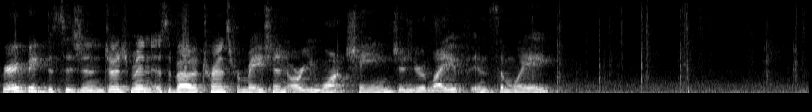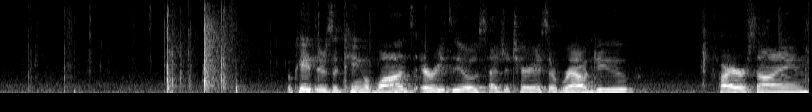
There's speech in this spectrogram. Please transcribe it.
Very big decision. Judgment is about a transformation or you want change in your life in some way. Okay, there's a King of Wands, Aries, Leo, Sagittarius around you. Fire sign.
